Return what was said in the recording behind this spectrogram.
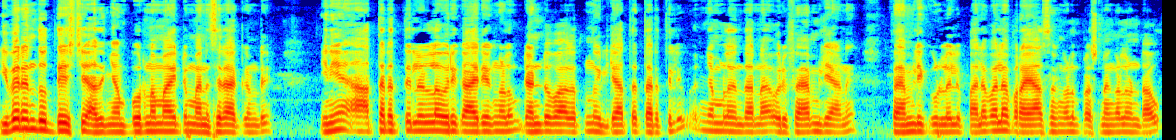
ഇവരെന്ത് ഉദ്ദേശിച്ച് അത് ഞാൻ പൂർണമായിട്ടും മനസ്സിലാക്കുന്നുണ്ട്. ഇനി അത്തരത്തിലുള്ള ഒരു കാര്യങ്ങളും രണ്ടു ഭാഗത്തുനിന്നും ഇല്ലാത്ത തരത്തിൽ നമ്മൾ എന്താണ് ഒരു ഫാമിലിയാണ്. ഫാമിലിക്കുള്ളിൽ പല പല പ്രയാസങ്ങളും പ്രശ്നങ്ങളും ഉണ്ടാവും.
